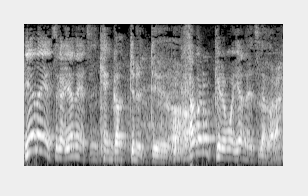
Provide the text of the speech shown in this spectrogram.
嫌なやつが嫌なやつに喧嘩売ってるっていうサム・ロックエルも嫌なやつだから。っ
